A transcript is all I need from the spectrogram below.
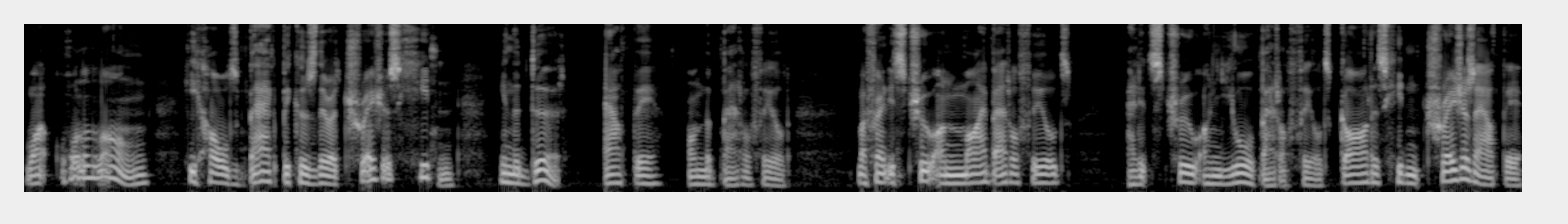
While all along He holds back because there are treasures hidden in the dirt out there on the battlefield. My friend, it's true on my battlefields and it's true on your battlefields. God has hidden treasures out there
